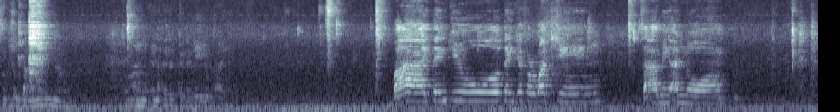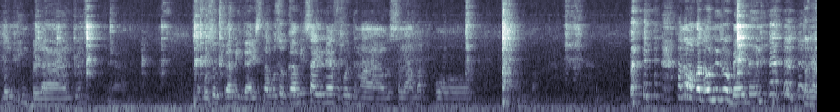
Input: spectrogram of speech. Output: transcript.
Ang sudangan nyo. Ano kinakita ka naliyo tayo. Bye! Thank you! Thank you for watching sa aming ano munting vlog. Ayan. Nabusog kami guys. Nabusog kami sa Left Food House. Salamat po. Ano ako ni Ruben? Talaga.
